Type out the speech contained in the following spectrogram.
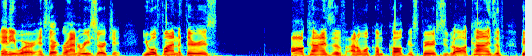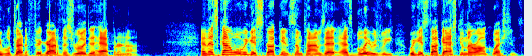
anywhere and start trying to research it, you will find that there is all kinds of, I don't want to call conspiracies, but all kinds of people try to figure out if this really did happen or not. And that's kind of what we get stuck in sometimes as, as believers. We, we get stuck asking the wrong questions.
